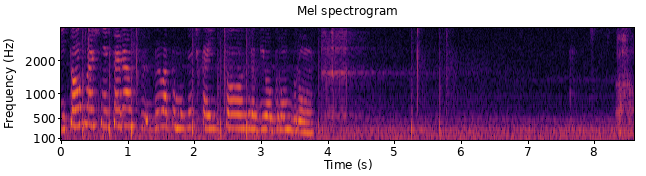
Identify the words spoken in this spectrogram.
I to właśnie teraz była to muzyczka i to zrobiło brum brum. Aha.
